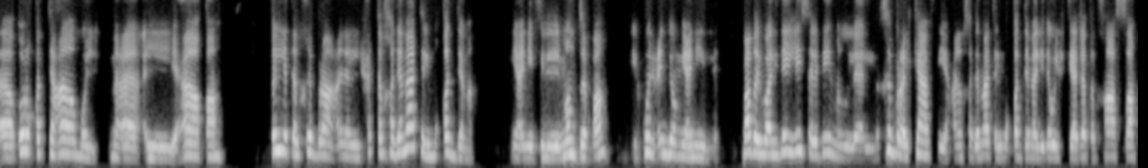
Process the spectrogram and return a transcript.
آه، طرق التعامل مع الإعاقة قلة الخبرة عن حتى الخدمات المقدمة. يعني في المنطقة يكون عندهم يعني بعض الوالدين ليس لديهم الخبرة الكافية عن الخدمات المقدمة لذوي الاحتياجات الخاصة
